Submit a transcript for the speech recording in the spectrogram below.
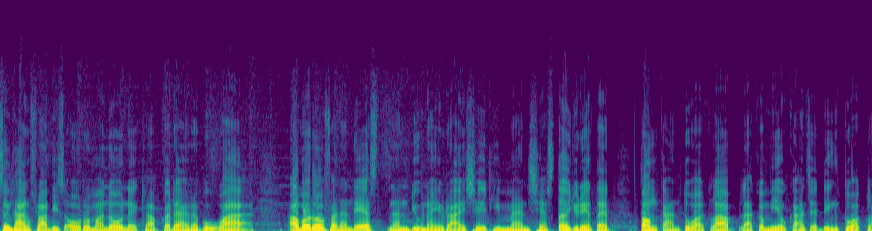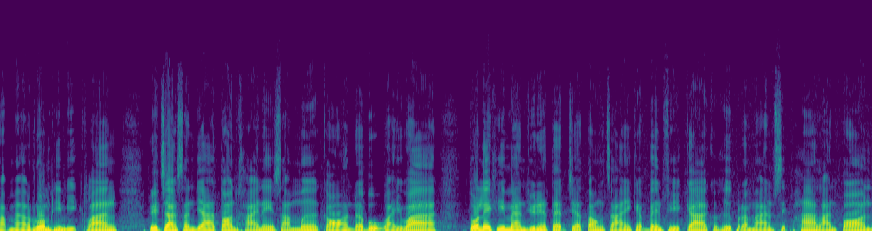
ซึ่งทางฟลาบิโอโรมาโนนะครับก็ได้ระบุว่า อัลบาโรฟานันเดสนั้นอยู่ในรายชื่อที่แมนเชสเตอร์ยูไนเต็ดต้องการตัวครับ และก็มีโอกาสจะดึงตัวกลับมาร่วมทีมอีกครั้ง โดยจากสัญญาตอนขายในซัมเมอร์ก่อนระบุไว้ว่า ตัวเลขที่แมนยูไนเต็ดจะต้องจ่ายกับเบนฟิก้าก็คือประมาณ 15 ล้านปอนด์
